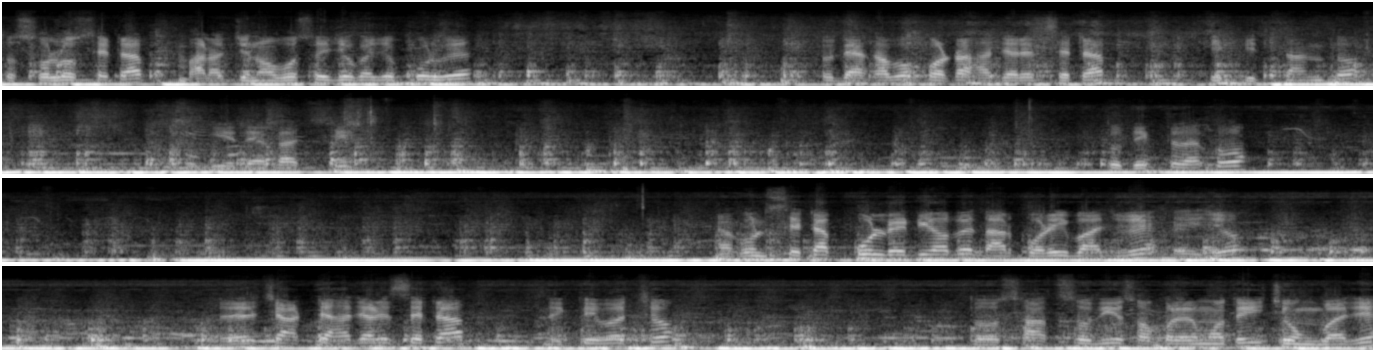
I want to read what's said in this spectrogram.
তো ষোলো সেট আপ ভাড়ার জন্য অবশ্যই যোগাযোগ করবে। তো দেখাবো কটা হাজারের সেট আপ কি বৃত্তান্ত। গিয়ে দেখাচ্ছি। তো দেখতে থাকো এখন সেট আপ ফুল রেডি হবে, তারপরেই বাজবে, এই যে। চারটে হাজারের সেট আপ দেখতেই পাচ্ছ। তো সাতশো দিয়ে সকলের মতোই চোং বাজে।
